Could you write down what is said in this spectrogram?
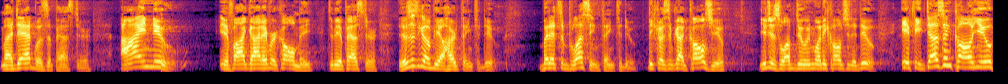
My dad was a pastor. I knew if I God ever called me to be a pastor, this is going to be a hard thing to do. But it's a blessing thing to do because if God calls you, you just love doing what he calls you to do. If he doesn't call you,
